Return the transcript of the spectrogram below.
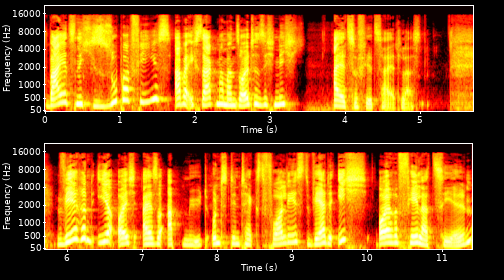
war jetzt nicht super fies, aber ich sag mal, man sollte sich nicht allzu viel Zeit lassen. Während ihr euch also abmüht und den Text vorlest, werde ich eure Fehler zählen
